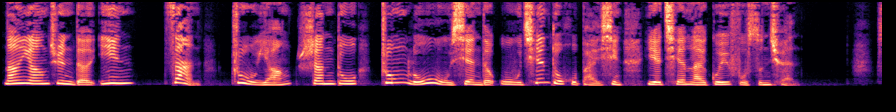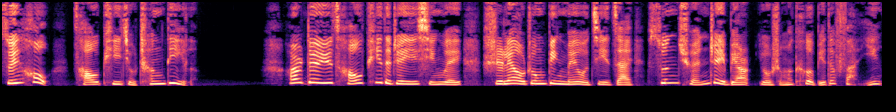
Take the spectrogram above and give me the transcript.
南阳郡的殷、赞、祝阳、山都、中鲁五县的五千多户百姓也前来归附孙权。随后，曹丕就称帝了。而对于曹丕的这一行为，史料中并没有记载孙权这边有什么特别的反应。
